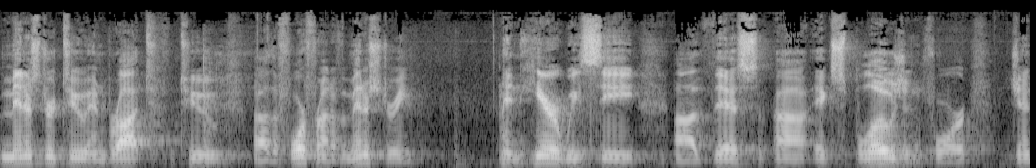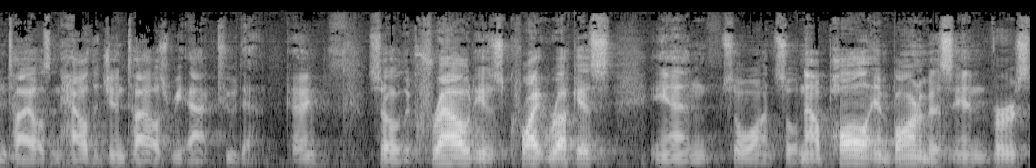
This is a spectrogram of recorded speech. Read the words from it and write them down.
ministered to and brought to uh, the forefront of a ministry. And here we see uh, this uh, explosion for Gentiles and how the Gentiles react to that. Okay? So the crowd is quite ruckus and so on. So now Paul and Barnabas in verse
